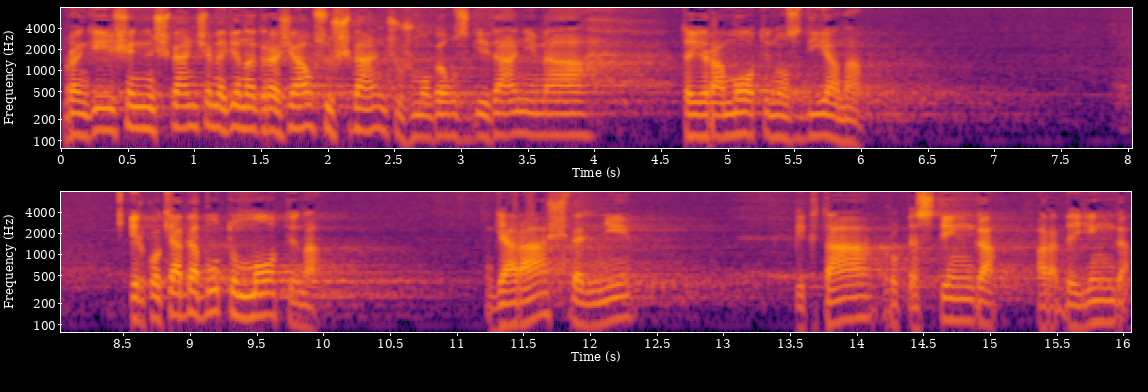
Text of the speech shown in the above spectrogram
Brangiai, šiandien švenčiame vieną gražiausių švenčių žmogaus gyvenime, tai yra motinos diena. Ir kokia be būtų motina, gera, švelni, pikta, rūpestinga ar abejinga.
